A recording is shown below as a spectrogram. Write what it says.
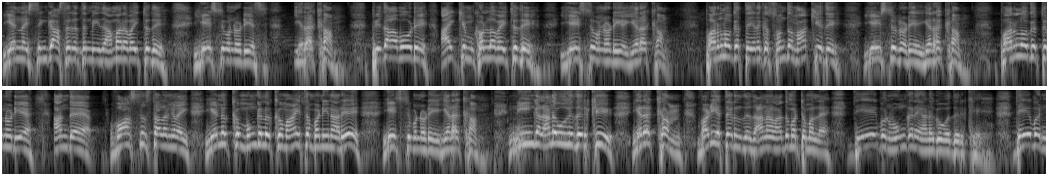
என்னை சிங்காசனத்தின் மீது அமர வைத்தது. இயேசுவனுடைய இரக்கம். பிதாவோடு ஐக்கியம் கொள்ள வைத்தது. இயேசுவனுடைய இரக்கம். பரலோகத்தை எனக்கு சொந்தமாக்கியது இயேசுனுடைய இரக்கம். பரலோகத்தினுடைய அந்த வாசஸ்தலங்களை எனக்கும் உங்களுக்கும் ஆயத்தம் பண்ணினாரே இயேசுவனுடைய இரக்கம். நீங்கள் அணுகுவதற்கு இரக்கம் வழியை திறந்தது ஆனால் அது மட்டுமல்ல தேவன் உங்களை அணுகுவதற்கு தேவன்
